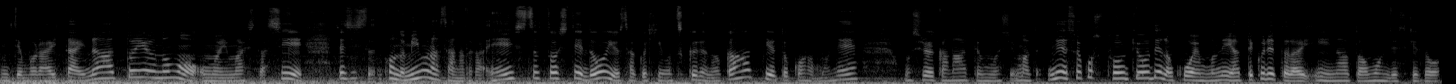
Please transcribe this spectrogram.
見てもらいたいなというのも思いましたしじゃあ今度三村さんがだから演出としてどういう作品を作るのかっていうところもね面白いかなって思うし、まあね、それこそ東京での公演もねやってくれたらいいなとは思うんですけど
